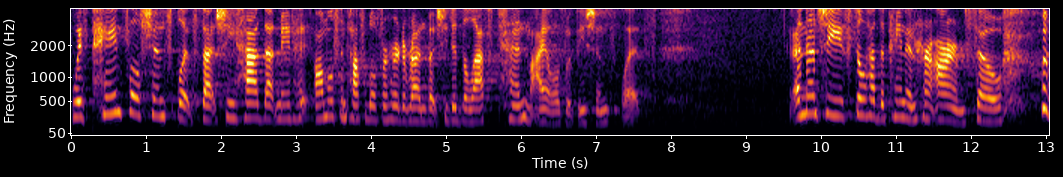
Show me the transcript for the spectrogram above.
with painful shin splits that she had that made it almost impossible for her to run, but she did the last 10 miles with these shin splits. And then she still had the pain in her arm, so,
